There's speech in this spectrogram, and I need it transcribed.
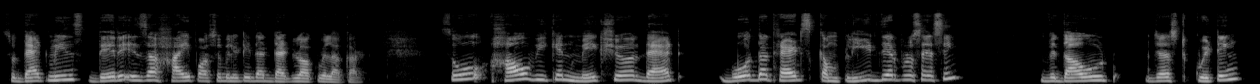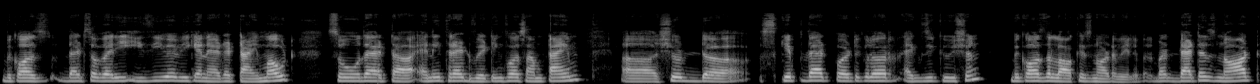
So that means there is a high possibility that deadlock will occur. So how we can make sure that both the threads complete their processing without just quitting? Because that's a very easy way we can add a timeout so that uh, any thread waiting for some time uh, should uh, skip that particular execution because the lock is not available. But that is not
